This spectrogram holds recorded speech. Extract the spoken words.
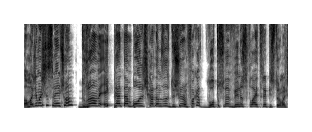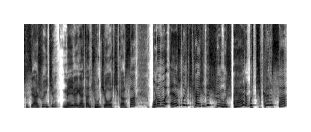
Amacım açıkçası benim şu an Duran ve Eggplant'ten bolca çıkardığımızı düşünüyorum. Fakat Lotus ve Venus Flytrap istiyorum açıkçası. Yani şu iki meyve gerçekten çok iyi olur çıkarsa. Bu bu en sondaki çıkan şey de şuymuş. Eğer bu çıkarsa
